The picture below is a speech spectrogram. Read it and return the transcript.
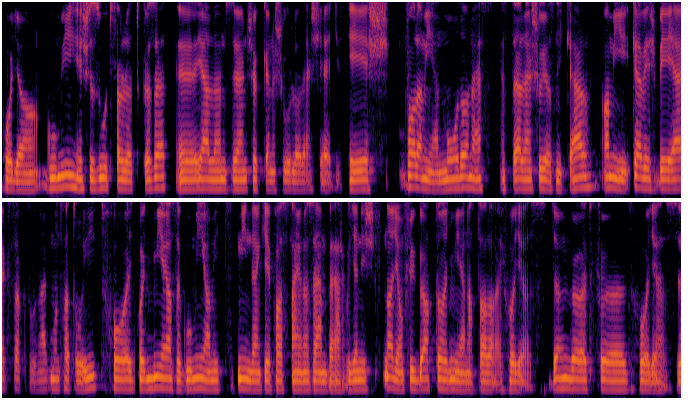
hogy a gumi és az útfelület között jellemzően csökken a súrlódási együtt. És valamilyen módon ezt, ezt ellensúlyozni kell, ami kevésbé exaktul megmondható itt, hogy, hogy mi az a gumi, amit mindenképp használjon az ember. Ugyanis nagyon függ attól, hogy milyen a talaj, hogy az döngölt föld, hogy az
